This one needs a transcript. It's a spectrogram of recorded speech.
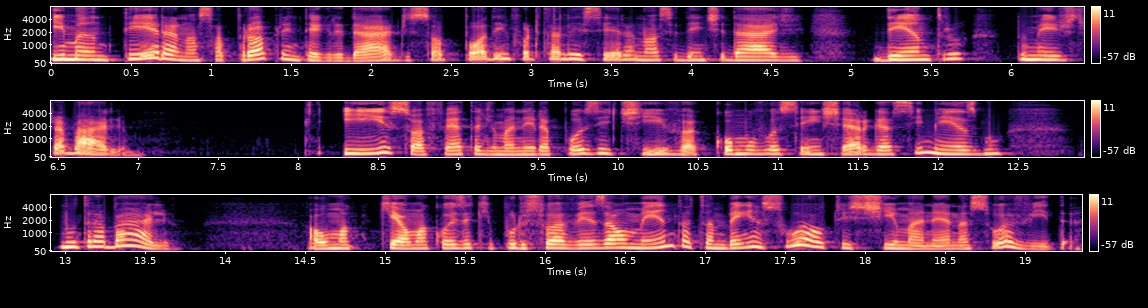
e manter a nossa própria integridade só podem fortalecer a nossa identidade dentro do meio de trabalho. E isso afeta de maneira positiva como você enxerga a si mesmo no trabalho. Uma, que é uma coisa que, por sua vez, aumenta também a sua autoestima né, na sua vida.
